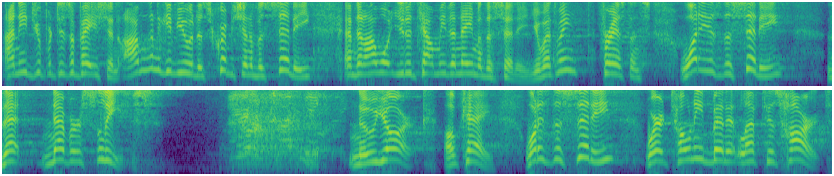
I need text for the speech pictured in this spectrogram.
I need your participation. I'm going to give you a description of a city, and then I want you to tell me the name of the city. You with me? For instance, what is the city that never sleeps? New York. New York. Okay. What is the city where Tony Bennett left his heart.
